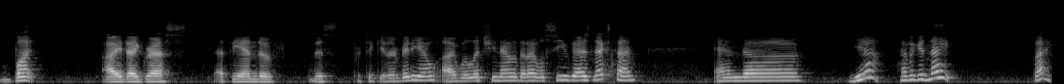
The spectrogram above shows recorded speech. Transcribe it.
But I digress. At the end of this particular video, I will let you know that I will see you guys next time. And uh, yeah, have a good night. Bye.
